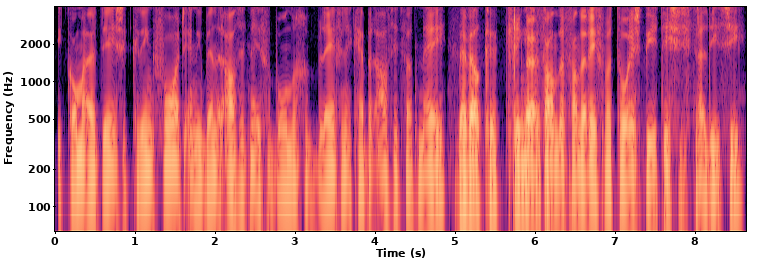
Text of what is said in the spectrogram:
ik kom uit deze kring voort en ik ben er altijd mee verbonden gebleven. En ik heb er altijd wat mee. Bij welke kring? Uh, van, de, van de reformatorisch-pietistische traditie.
